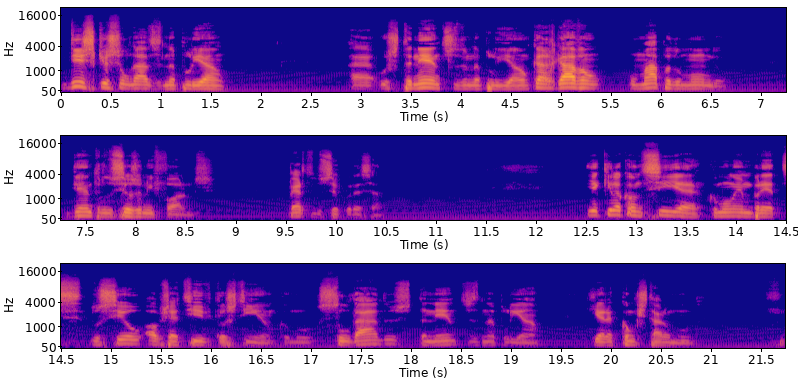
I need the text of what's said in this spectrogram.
Diz que os soldados de Napoleão, uh, os tenentes de Napoleão, carregavam o mapa do mundo dentro dos seus uniformes, perto do seu coração. E aquilo acontecia como um lembrete do seu objetivo que eles tinham, como soldados, tenentes de Napoleão, que era conquistar o mundo.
